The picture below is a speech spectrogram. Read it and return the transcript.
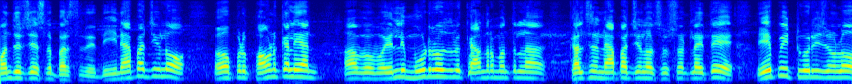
మంజూరు చేసిన పరిస్థితి. ఈ నేపథ్యంలో ఇప్పుడు పవన్ కళ్యాణ్ వెళ్ళి మూడు రోజులు కేంద్ర మంత్రుల కలిసిన నేపథ్యంలో చూసినట్లయితే ఏపీ టూరిజంలో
